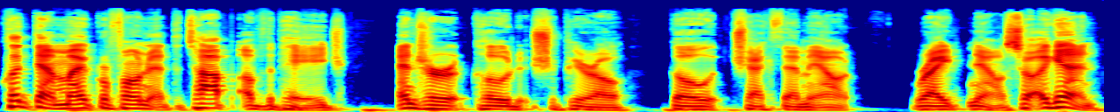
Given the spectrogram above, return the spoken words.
click that microphone at the top of the page, enter code Shapiro. Go check them out right now. So, again,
